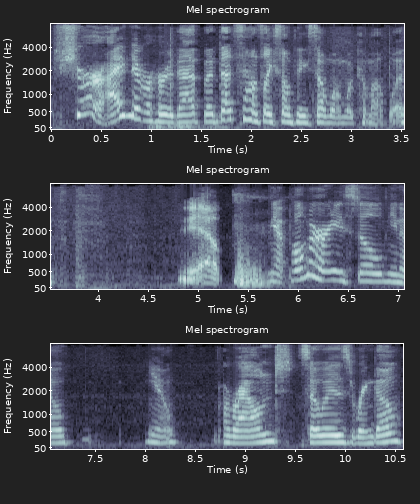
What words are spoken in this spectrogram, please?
Sure, I've never heard that, but that sounds like something someone would come up with. Yeah. Yeah, Paul McCartney's still, you know, you know, around. So is Ringo.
